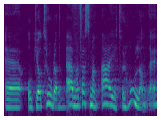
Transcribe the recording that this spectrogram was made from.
Eh, och jag tror att även fast man är i ett förhållande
